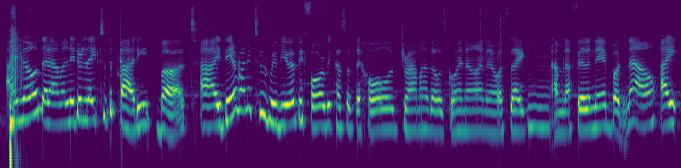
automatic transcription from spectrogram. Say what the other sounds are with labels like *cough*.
I know that I'm a little late to the party, but I didn't want to review it before because of the whole drama that was going on, and I was like, mm, I'm not feeling it. But now I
